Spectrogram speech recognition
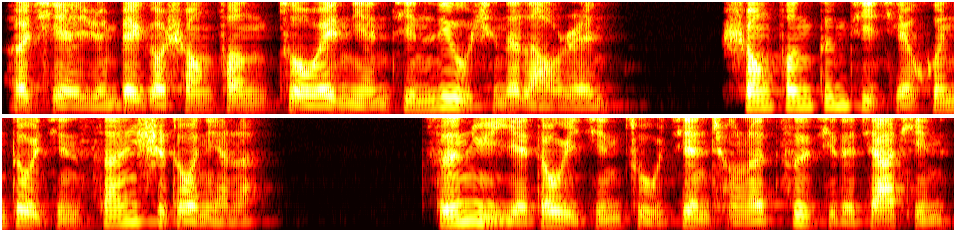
而且原被告双方作为年近六旬的老人，双方登记结婚都已经三十多年了。子女也都已经组建成了自己的家庭，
